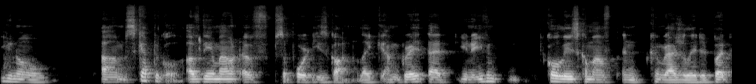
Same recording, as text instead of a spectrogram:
you know um skeptical of the amount of support he's gotten. Like i'm great that you know even Kohli's come up and congratulated but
